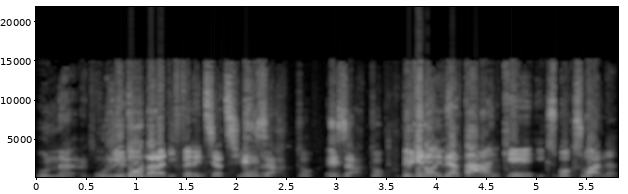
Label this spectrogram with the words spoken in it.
un, un ritorno alla differenziazione. Esatto, esatto. Perché Quindi... no, in realtà anche Xbox One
